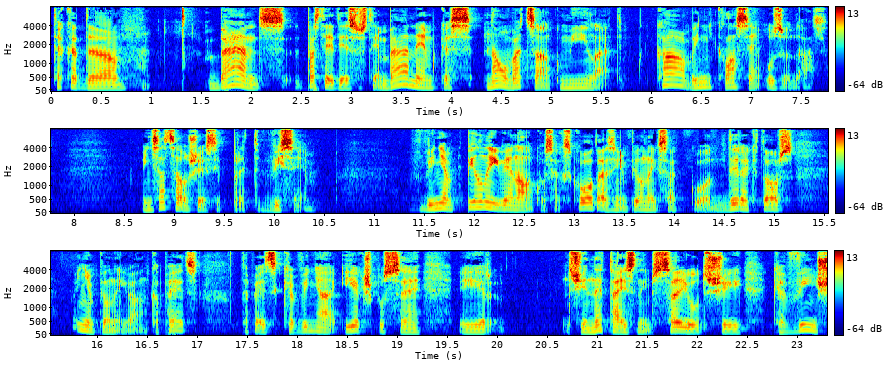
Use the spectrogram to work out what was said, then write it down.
Tā kad bērns, pastieties uz tiem bērniem, kas nav vecāku mīlēti, kā viņi klasē uzvedās. Viņi sacēlušies pret visiem. Viņam pilnīgi vienalga, ko saka skolotājs, viņam pilnīgi saka, ko direktors. Viņam pilnīgi vienalga. Kāpēc? Tāpēc, ka viņā iekšpusē ir šī netaisnības sajūta, šī, ka viņš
